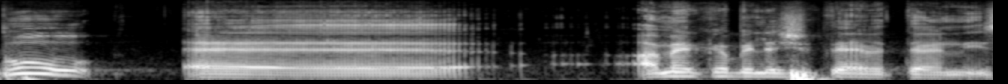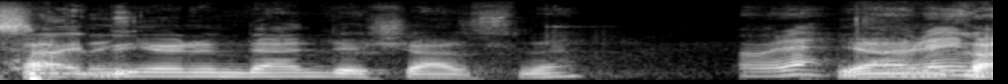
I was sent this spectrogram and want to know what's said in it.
bu e, Amerika Birleşik Devletleri'nin İsrail Kadın bir- yönünden de şanslı. Öyle. Yani öyleymiş.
